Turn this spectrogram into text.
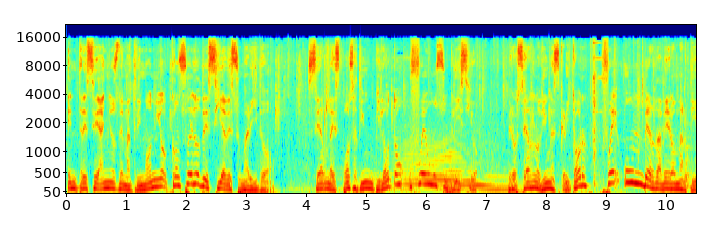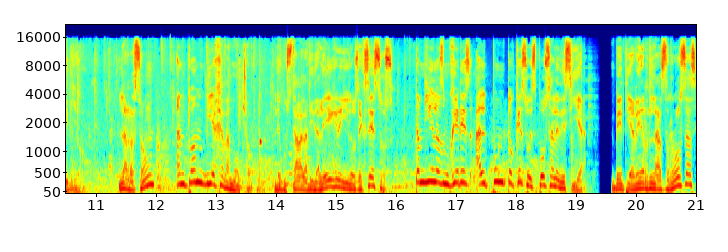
En 13 años de matrimonio, Consuelo decía de su marido, ser la esposa de un piloto fue un suplicio, pero serlo de un escritor fue un verdadero martirio. La razón, Antoine viajaba mucho, le gustaba la vida alegre y los excesos, también las mujeres al punto que su esposa le decía, vete a ver las rosas,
